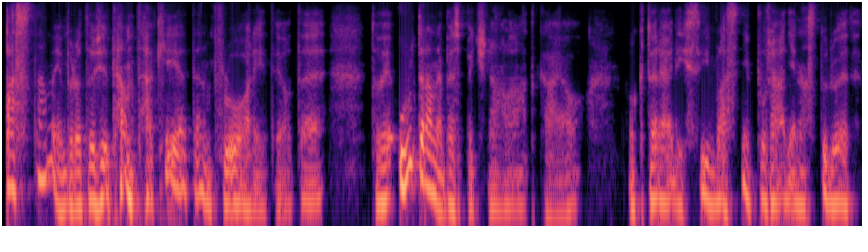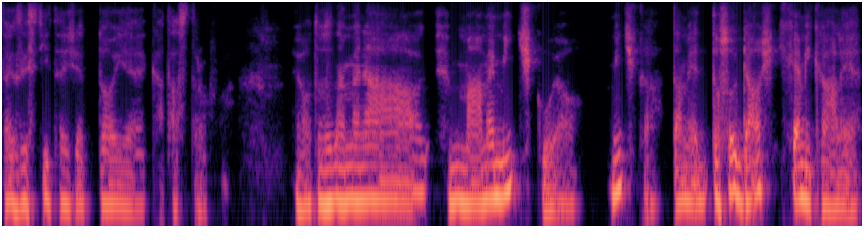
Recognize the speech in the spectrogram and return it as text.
pastami, protože tam taky je ten fluorid, jo. To, je, to je ultra nebezpečná látka, jo. o které, když si vlastně pořádně nastudujete, tak zjistíte, že to je katastrofa. Jo, to znamená, máme míčku, jo míčka. Tam je, to jsou další chemikálie.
